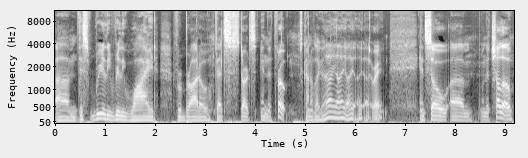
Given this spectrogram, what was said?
um, this really, really wide vibrato that starts in the throat. It's kind of like ah, ah, ah, ah, ah right? And so um, on the cello,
